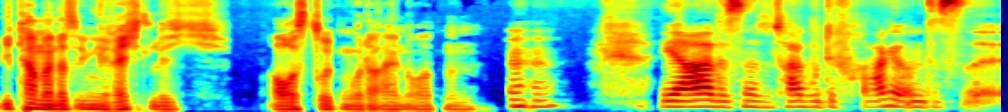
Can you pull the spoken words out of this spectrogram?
Wie kann man das irgendwie rechtlich ausdrücken oder einordnen? Mhm. Ja, das ist eine total gute Frage und das, äh,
